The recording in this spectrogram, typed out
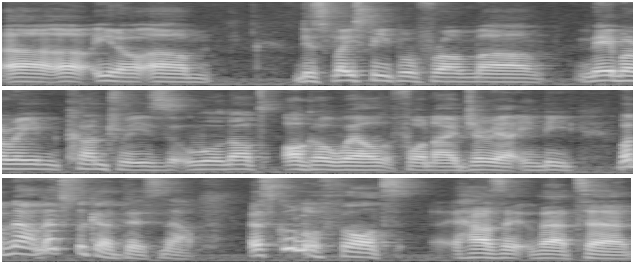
uh, uh you know um, displaced people from uh, neighboring countries will not augur well for Nigeria, indeed. But now let's look at this. Now, a school of thought has it that uh,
